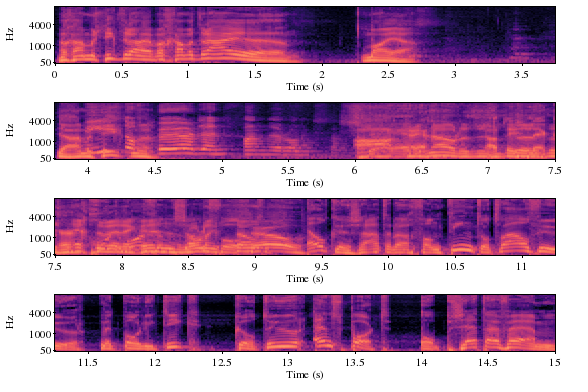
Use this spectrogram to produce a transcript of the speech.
We gaan muziek draaien. Wat gaan we draaien, Maya? Ja, muziek. Beast of maar- Burden van de Rolling Stones. Ah, kijk nou, dat is, Dat is lekker. Dat is echte werk, hè? Rolling. Stones. Zo. Elke zaterdag van 10 tot 12 uur. Met politiek, cultuur en sport. Op ZFM.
